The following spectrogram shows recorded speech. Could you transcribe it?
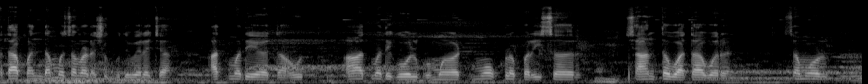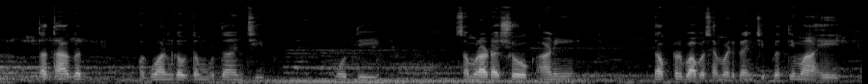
आता आपण धम्मसम्राट अशोक बुद्ध विहाराच्या आतमध्ये येत आहोत. आतमध्ये गोल घुमट मोकळं परिसर शांत वातावरण. समोर तथागत भगवान गौतम बुद्धांची मूर्ती सम्राट अशोक आणि डॉक्टर बाबासाहेब आंबेडकरांची प्रतिमा आहे.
